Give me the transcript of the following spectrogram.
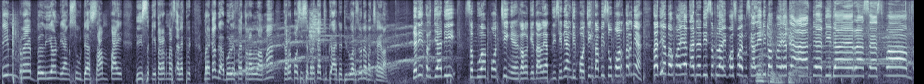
tim Rebellion yang sudah sampai di sekitaran Mars Electric. Mereka nggak boleh fight terlalu lama karena posisi mereka juga ada di luar zona Bang Saila. Jadi terjadi sebuah poaching ya kalau kita lihat di sini yang dipoaching tapi supporternya. Tadi ya Bang Fayat ada di sebelah Evos Farms. Kali ini Bang Fayatnya ada di daerah Ses Farms.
